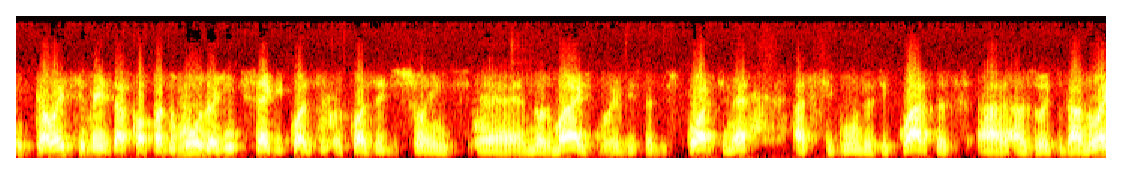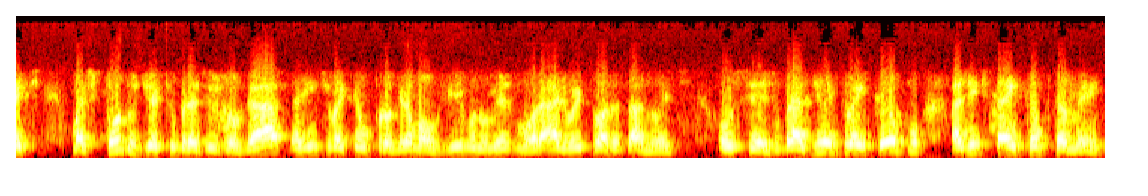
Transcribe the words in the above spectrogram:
Então, esse mês da Copa do Mundo, a gente segue com as, com as edições é, normais do Revista do Esporte, né? Às segundas e quartas, às oito da noite. Mas todo dia que o Brasil jogar, a gente vai ter um programa ao vivo no mesmo horário, oito horas da noite. Ou seja, o Brasil entrou em campo, a gente está em campo também.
